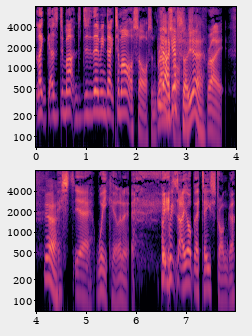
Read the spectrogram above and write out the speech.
Like, as toma- do they mean like tomato sauce and brown Yeah, I sauce guess so, yeah. stuff? Right. yeah. It's yeah, weak, isn't it? But we- I hope their tea's stronger.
